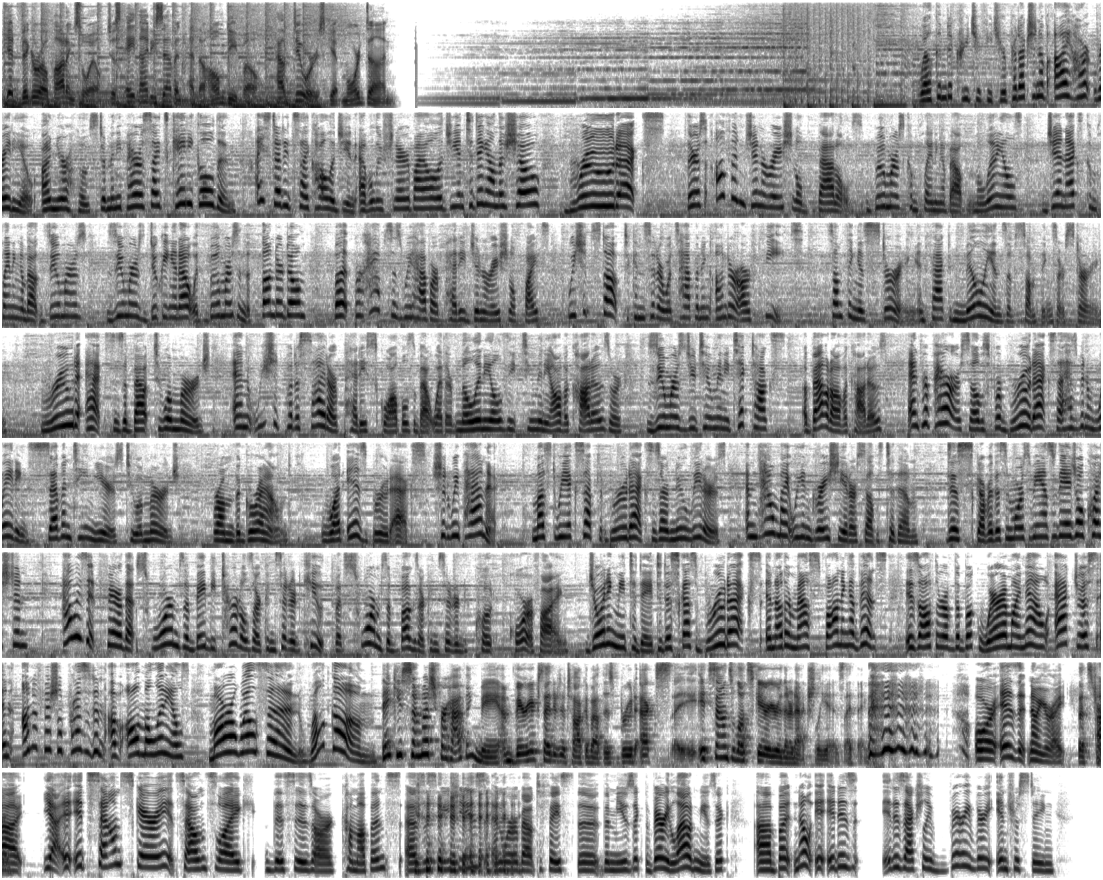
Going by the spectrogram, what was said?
Get Vigoro potting soil, just $8.97 at the Home Depot. How doers get more done. Welcome to Creature Feature, production of iHeartRadio. I'm your host of Mini Parasites, Katie Golden. I studied psychology and evolutionary biology, and today on the show, Brood X. There's often generational battles. Boomers complaining about millennials, Gen X complaining about Zoomers, Zoomers duking it out with Boomers in the Thunderdome. But perhaps as we have our petty generational fights, we should stop to consider what's happening under our feet. Something is stirring. In fact, millions of somethings are stirring. Brood X is about to emerge, and we should put aside our petty squabbles about whether millennials eat too many avocados or Zoomers do too many TikToks about avocados and prepare ourselves for Brood X that has been waiting 17 years to emerge from the ground. What is Brood X? Should we panic? Must we accept Brood X as our new leaders? And how might we ingratiate ourselves to them? Discover this and more as we answer the age old question How is it fair that swarms of baby turtles are considered cute, but swarms of bugs are considered, quote, horrifying? Joining me today to discuss Brood X and other mass spawning events is author of the book Where Am I Now? actress and unofficial president of all millennials, Mara Wilson. Welcome. Thank you so much for having me. I'm very excited to talk about this Brood X. It sounds a lot scarier than it actually is, I think. or is it? No, you're right. That's true. Uh, yeah, it, it, sounds scary. It sounds like this is our comeuppance as a species, and we're about to face the the music, the very loud music. Uh, but no, it, it is it is actually a very very interesting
